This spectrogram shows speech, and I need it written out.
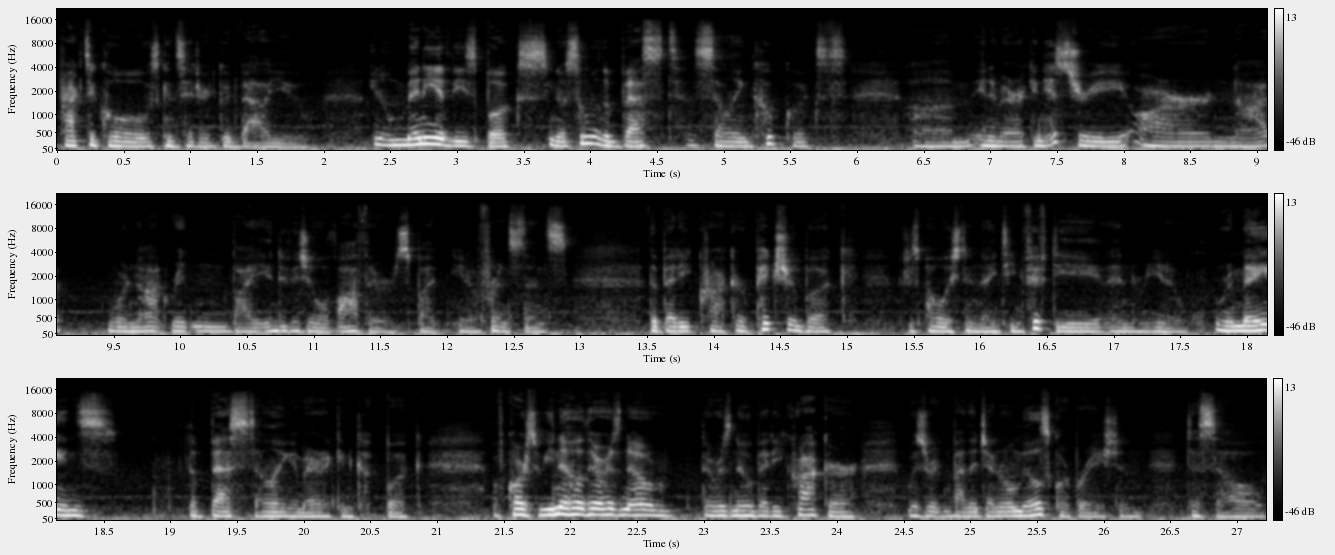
practical, was considered good value. You know, many of these books, you know, some of the best selling cookbooks um, in American history are not were not written by individual authors, but you know, for instance, the Betty Crocker picture book, which was published in 1950 and you know remains the best-selling American cookbook. Of course, we know there was no there was no Betty Crocker. It was written by the General Mills Corporation to sell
